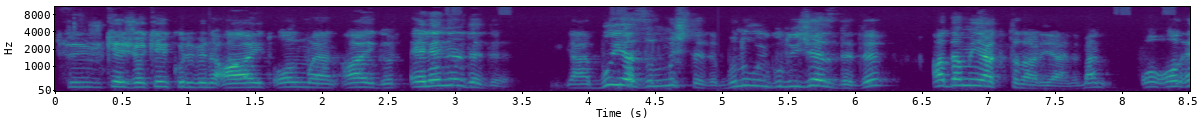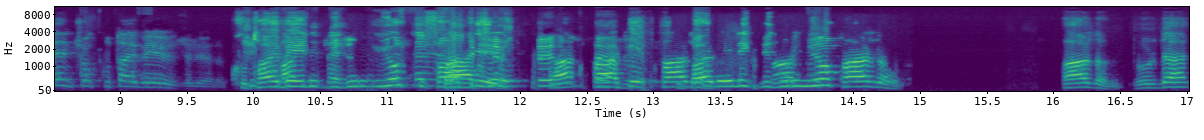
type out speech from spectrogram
Türkiye Jockey Kulübü'ne ait olmayan aygır elenir dedi. Yani bu yazılmış dedi. Bunu uygulayacağız dedi. Adamı yaktılar yani. Ben o, o en çok Kutay Bey'e üzülüyorum. Kutay Bey'lik Bey, bir durum yok ki Fatih- pardon. Kutay Bey'lik bir durum yok. Pardon. Pardon. Burada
